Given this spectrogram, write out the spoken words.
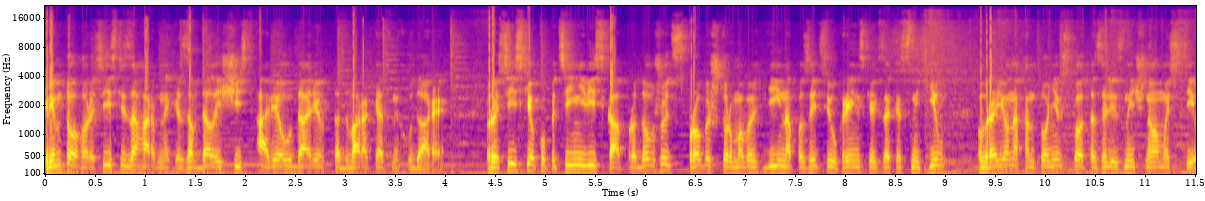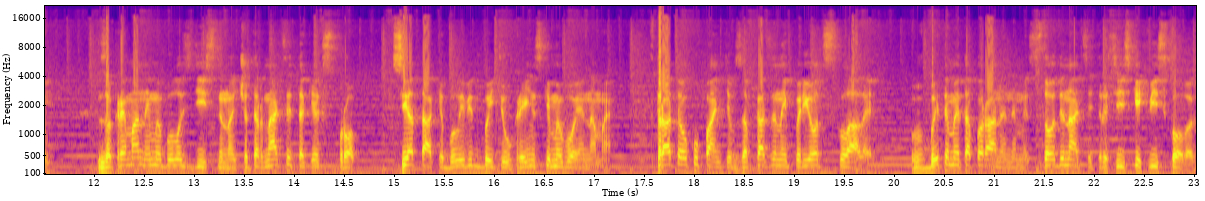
Крім того, російські загарбники завдали 6 авіаударів та 2 ракетних удари. Російські окупаційні війська продовжують спроби штурмових дій на позиції українських захисників в районах Антонівського та Залізничного мостів. Зокрема, ними було здійснено 14 таких спроб. Всі атаки були відбиті українськими воїнами. Втрати окупантів за вказаний період склали вбитими та пораненими 111 російських військових.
